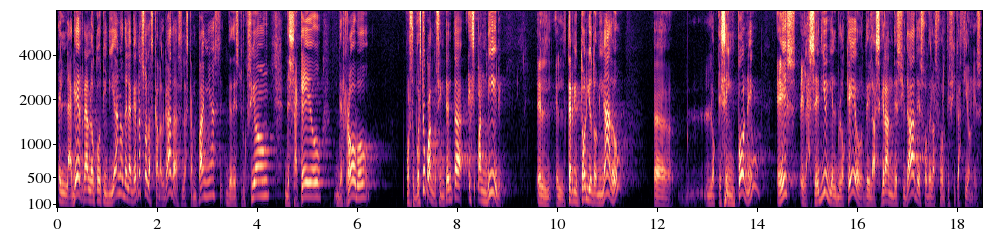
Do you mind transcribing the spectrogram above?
en la guerra, lo cotidiano de la guerra son las cabalgadas, las campañas de destrucción, de saqueo, de robo. Por supuesto, cuando se intenta expandir el, territorio dominado, eh, lo que se impone es el asedio y el bloqueo de las grandes ciudades o de las fortificaciones.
